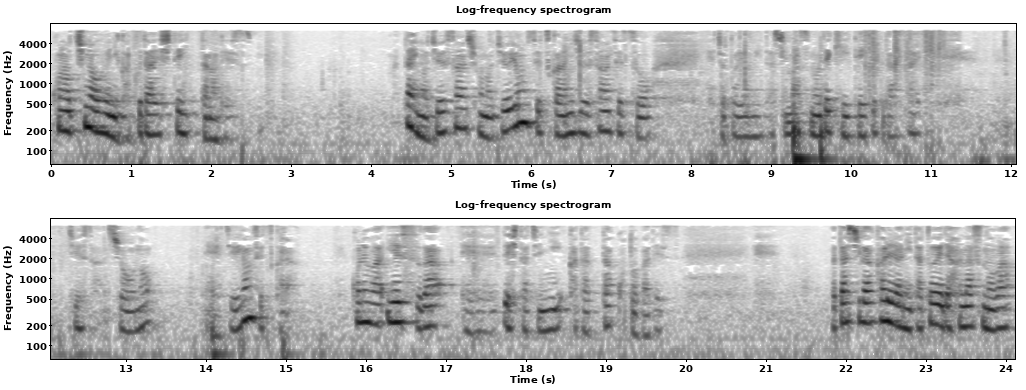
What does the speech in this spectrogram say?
この地の上に拡大していったのです。マタイの13章の14節から23節をちょっとお読みいたしますので聞いていてください。13章の14節から。これはイエスが弟子たちに語った言葉です。私が彼らに例えで話すのは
